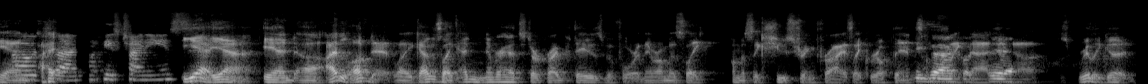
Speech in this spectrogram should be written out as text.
And oh, it's, I, uh, he's Chinese. Yeah, yeah, and uh, I loved it. Like I was like, I'd never had stir fried potatoes before, and they were almost like almost like shoestring fries, like real thin, exactly. like that. Yeah. And, uh, it was really good,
